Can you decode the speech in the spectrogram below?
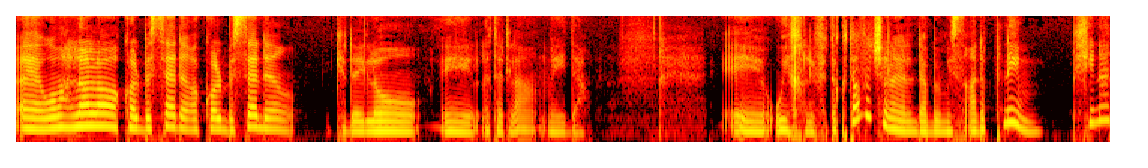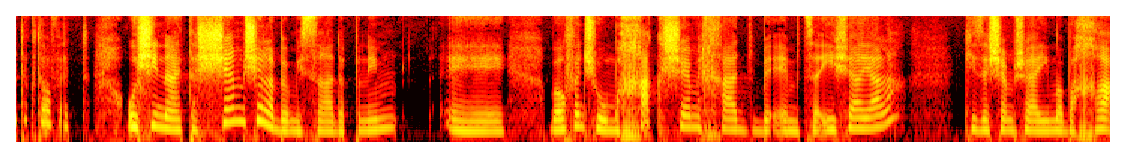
אה, הוא אמר, לא, לא, הכל בסדר, הכל בסדר, כדי לא אה, לתת לה מידע. אה, הוא החליף את הכתובת של הילדה במשרד הפנים, שינה את הכתובת. הוא שינה את השם שלה במשרד הפנים אה, באופן שהוא מחק שם אחד באמצעי שהיה לה, כי זה שם שהאימא בחרה.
